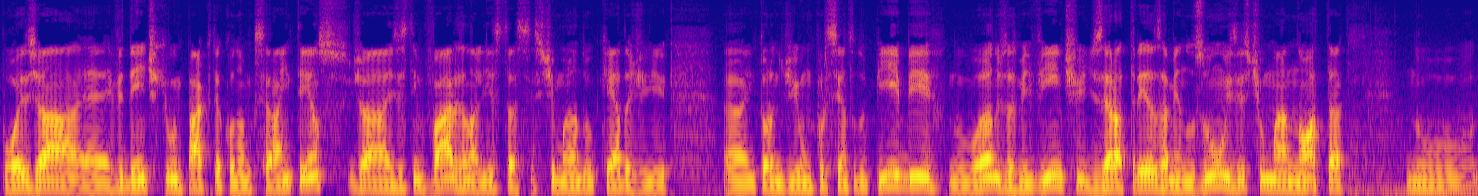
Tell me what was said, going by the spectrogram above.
pois já é evidente que o impacto econômico será intenso. Já existem vários analistas estimando queda de uh, em torno de 1% do PIB no ano de 2020, de 0 a 3 a menos 1. Existe uma nota no,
